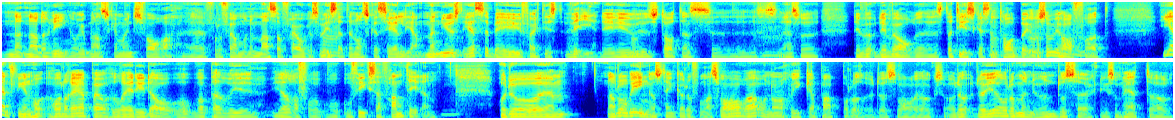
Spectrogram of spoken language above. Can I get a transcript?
när det ringer ibland ska man inte svara eh, för då får man en massa frågor som visar mm. att det är någon ska sälja. Men just SCB är ju faktiskt vi. Det är ju mm. statens, mm. alltså, det är, vår eh, statistiska centralbyrå som vi har för att egentligen hålla reda på hur är det idag och vad behöver vi göra för att fixa framtiden. Och då när de ringer så tänker jag då får man svara och när de skickar papper då, då svarar jag också. Och då, då, gör de en undersökning som heter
